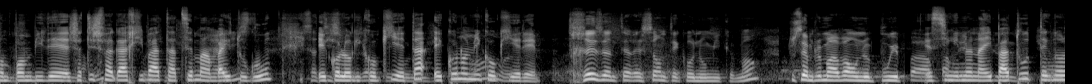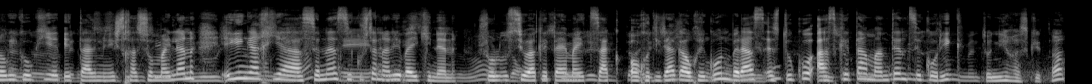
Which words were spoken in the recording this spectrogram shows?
Konponbide satisfagarri bat atzeman baitugu, ekologikoki eta ekonomikoki ere. Très intéressante économiquement. Tout simplement avant on ne pouvait pas... Ezin ginen aipatu teknologikoki eta administrazio mailan egingarria zenez ikusten ari baikinen. Soluzioak eta emaitzak hor dira gaur egun beraz ez duko azketa mantentzekorik. Maintenir azketa,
